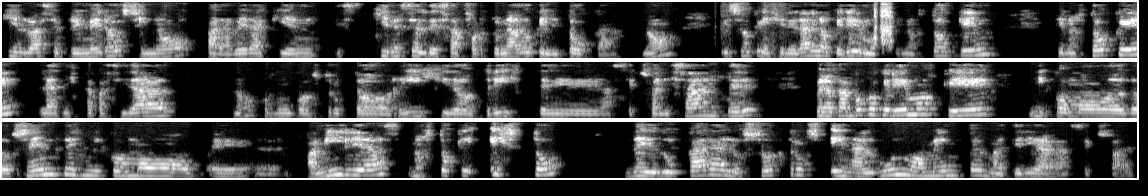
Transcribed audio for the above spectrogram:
quién lo hace primero, sino para ver a quién es, quién es el desafortunado que le toca, ¿no? Eso que en general no queremos, que nos toquen, que nos toque la discapacidad, ¿no? Como un constructo rígido, triste, asexualizante, pero tampoco queremos que ni como docentes ni como eh, familias nos toque esto de educar a los otros en algún momento en materia sexual.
